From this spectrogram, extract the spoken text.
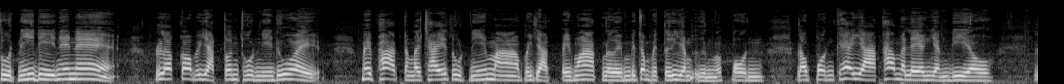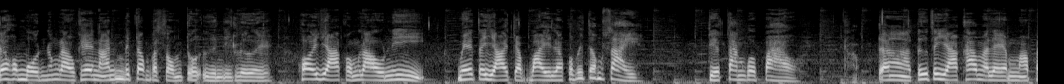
สูตรนี้ดีแน่ๆ แล้วก็ประหยัดต้นทุนนี้ด้วย ไม่พลาดตั้งแต่ใช้สูตรนี้มาประหยัดไปมากเลย ไม่ต้องไปตื้ออย่างอื่นมาปน เราปนแค่ยาฆ่าแมลงอย่างเดียว แล้วฮอร์โมนของเราแค่นั้นไม่ต้องผสมตัวอื่นอีกเลยเพราะยาของเรานี่แม้แต่ยาจับใบเราก็ไม่ต้องใส่เสียตังค์เปล่าๆ ครับอ่าตื้อแต่ยาฆ่าแมลงมาผ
